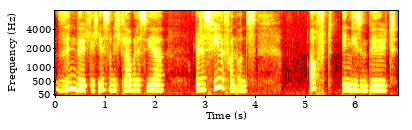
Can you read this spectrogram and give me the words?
sinnbildlich ist und ich glaube, dass wir oder dass viele von uns oft in diesem Bild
